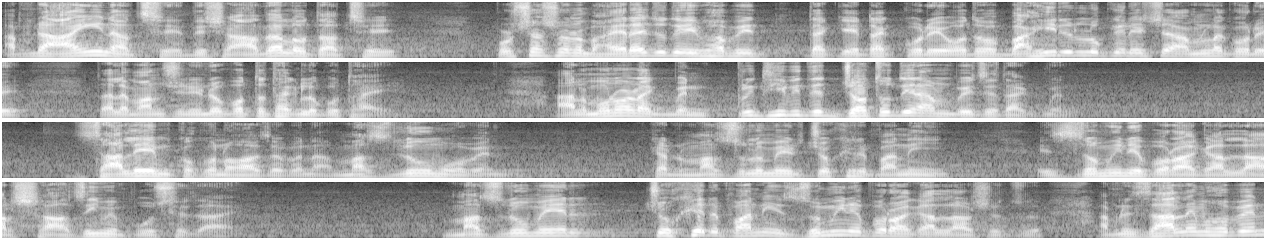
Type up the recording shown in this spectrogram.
আপনার আইন আছে, দেশে আদালত আছে, প্রশাসন ভাইরাই যদি এইভাবে তাকে অ্যাটাক করে, অথবা বাহিরের লোকের এসে হামলা করে, তাহলে মানুষের নিরাপত্তা থাকল কোথায়? আর মনে রাখবেন, পৃথিবীতে যতদিন আমরা বেঁচে থাকবেন, জালেম কখনো হওয়া যাবে না, মাজলুম হবেন। কারণ মাজলুমের চোখের পানি এই জমিনে পড়া আগে আল্লাহ আর আজিমে পৌঁছে যায় মাজলুমের চোখের পানি জমিনে পড়া আগে আল্লাহ আপনি জালেম হবেন,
